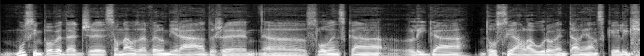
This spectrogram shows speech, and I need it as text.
musím povedať, že som naozaj veľmi rád, že uh, Slovenská liga dosiahla úroveň talianskej ligy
